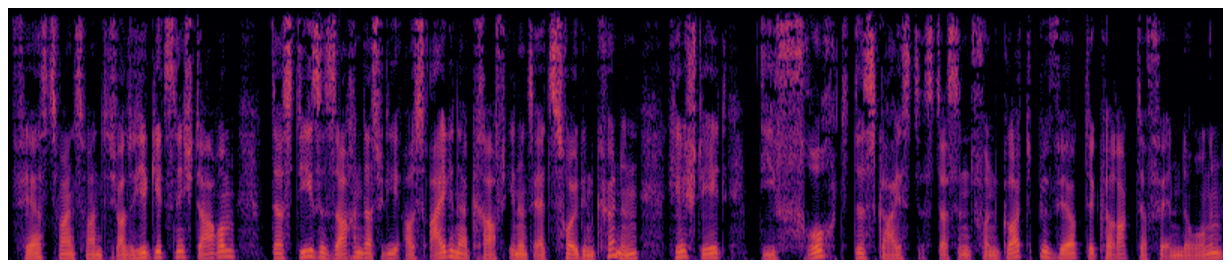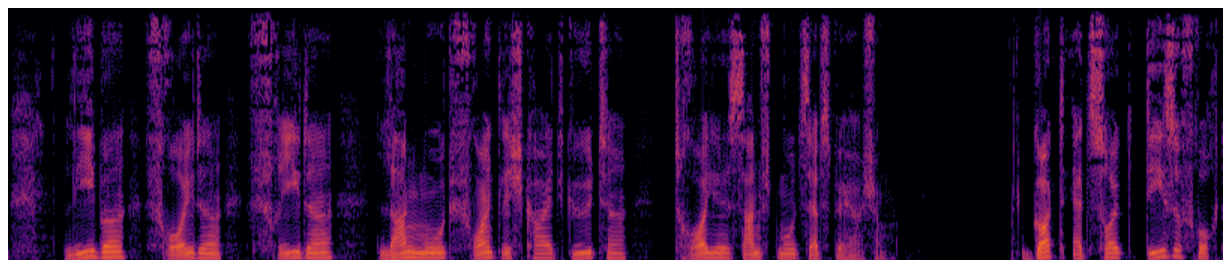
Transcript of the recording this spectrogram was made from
Vers 22. Also hier geht es nicht darum, dass diese Sachen, dass wir die aus eigener Kraft in uns erzeugen können. Hier steht die Frucht des Geistes. Das sind von Gott bewirkte Charakterveränderungen. Liebe, Freude, Friede, Langmut, Freundlichkeit, Güte, Treue, Sanftmut, Selbstbeherrschung. Gott erzeugt diese Frucht,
